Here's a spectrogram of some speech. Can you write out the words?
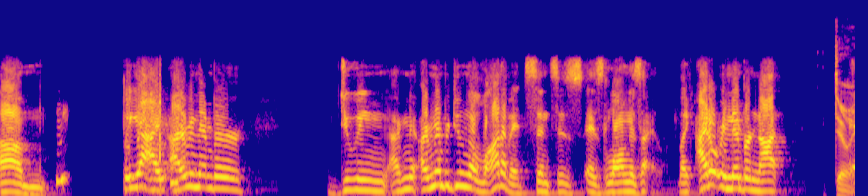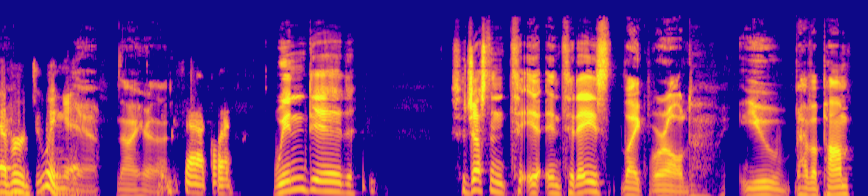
Um, but yeah, I, I remember doing. I, me- I remember doing a lot of it since as as long as I like. I don't remember not Doing ever doing it. it. Yeah. No, I hear that. Exactly. When did so Justin t- in today's like world, you have a pump,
